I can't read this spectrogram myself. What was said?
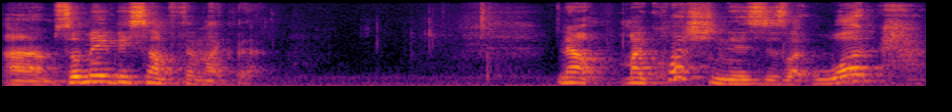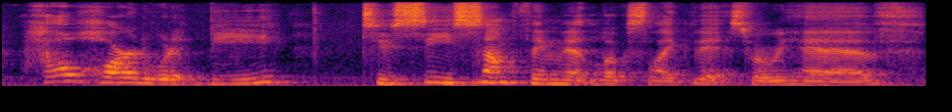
Um, so maybe something like that. Now, my question is, is like, what? How hard would it be to see something that looks like this, where we have,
